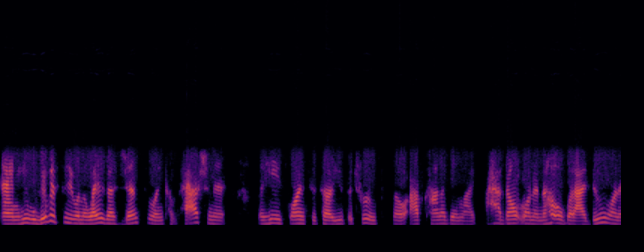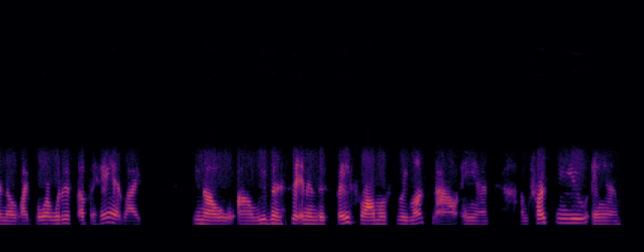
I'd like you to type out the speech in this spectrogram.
and He will give it to you in a way that's gentle and compassionate, but He's going to tell you the truth. So I've kind of been like, I don't want to know, but I do want to know, like, Lord, what is up ahead? Like, you know, um, we've been sitting in this space for almost three months now, and I'm trusting you and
